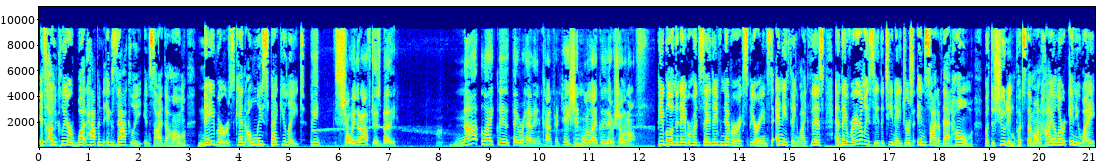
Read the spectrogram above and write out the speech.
It's unclear what happened exactly inside the home. Neighbors can only speculate. He's showing it off to his buddy. Not likely that they were having a confrontation, more likely they were showing off. People in the neighborhood say they've never experienced anything like this, and they rarely see the teenagers inside of that home. But the shooting puts them on high alert anyway,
